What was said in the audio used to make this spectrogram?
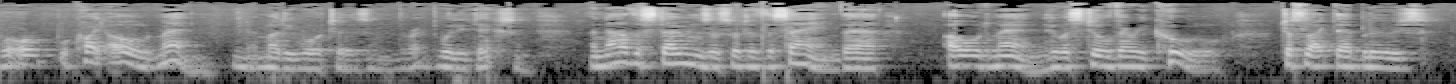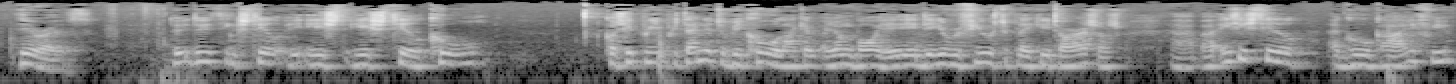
were, were quite old men. You know, Muddy Waters and Willie Dixon. And now the Stones are sort of the same. They're old men who are still very cool, just like their blues heroes. Do, do you think still he- he's, he's still cool? Because he pre- pretended to be cool, like a, a young boy. He, he refused to play guitar. So, uh, is he still a cool guy for you?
